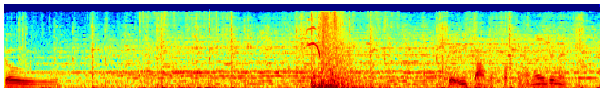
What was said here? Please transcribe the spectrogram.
Go. Shit, he found the fucking ammo, didn't he?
